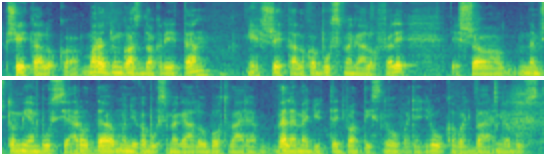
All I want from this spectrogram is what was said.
sétálok a, maradjunk gazdag réten, és sétálok a busz megálló felé, és a nem is tudom milyen busz jár ott, de mondjuk a busz megállóba ott várja velem együtt egy vaddisznó, vagy egy róka, vagy bármi a buszt.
